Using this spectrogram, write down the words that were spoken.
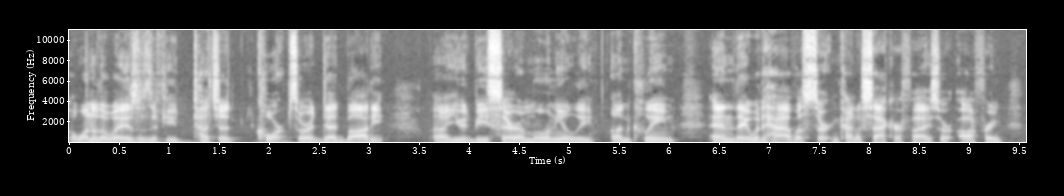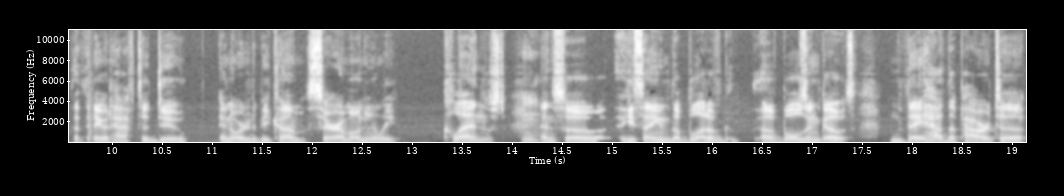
Yeah. One of the ways was if you touch a corpse or a dead body, uh, you would be ceremonially unclean, and they would have a certain kind of sacrifice or offering that they would have to do in order to become ceremonially cleansed. Mm. And so he's saying the blood of, of bulls and goats, they had the power to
